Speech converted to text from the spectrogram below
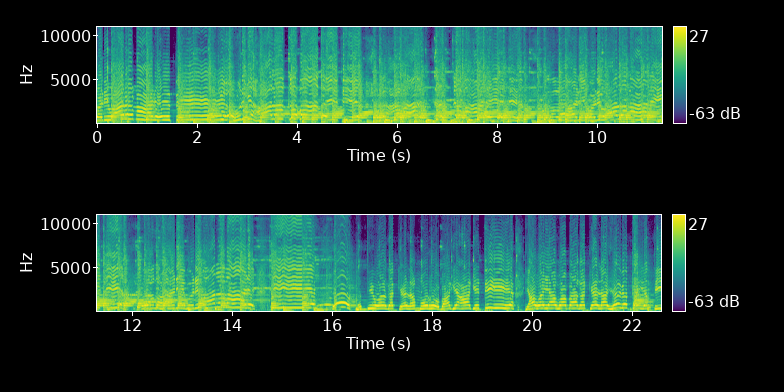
ಬಡಿವಾರ ಮಾಡೈತಿ. ಹುಡುಗಿ ಹಾಡಕ ಬಂದೈತಿ ಮಾಡಿ ಬಡಿವಾರ ಮಾಡೈತಿ. ಒಳಗಾಡಿ ಬಡಿವಾರ ಮಾಡೈತಿ. ಪ್ರತಿ ಒಳಗ ಕೆಳ ಮೂರು ಭಾಗ್ಯ ಆಗೈತಿ. ಯಾವ ಯಾವ ಭಾಗ ಕೆಳ ಹೇಳ್ಬೇಕೈತಿ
